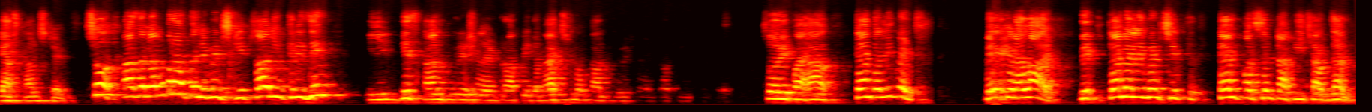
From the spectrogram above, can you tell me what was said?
gas constant. So as the number of elements keeps on increasing, this configurational entropy, the maximum configuration entropy. so if I have 10 elements, make an alloy with 10 elements with 10% of each of them,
